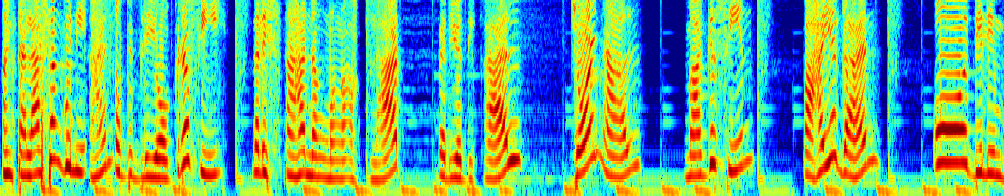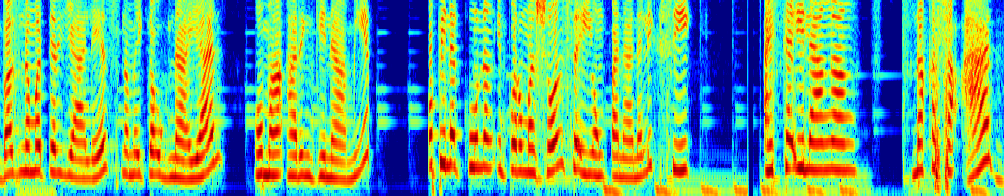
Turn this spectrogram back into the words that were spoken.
Ang talasang gunian o bibliography na listahan ng mga aklat, periodikal, journal, magazine, pahayagan, o dilimbag na materyales na may kaugnayan o maaaring ginamit o pinagkunang impormasyon sa iyong pananaliksik ay kailangang nakasaad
